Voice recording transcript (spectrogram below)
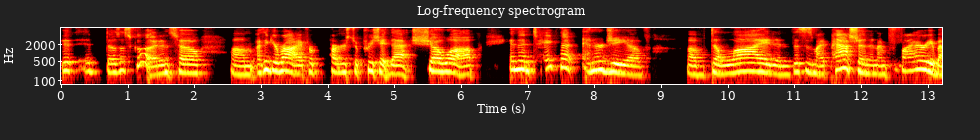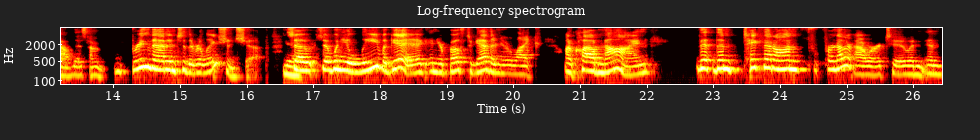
it, it does us good. And so um, i think you're right for partners to appreciate that show up and then take that energy of of delight and this is my passion and i'm fiery about this i'm bring that into the relationship. Yeah. so so when you leave a gig and you're both together and you're like on cloud nine th- then take that on f- for another hour or two and and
